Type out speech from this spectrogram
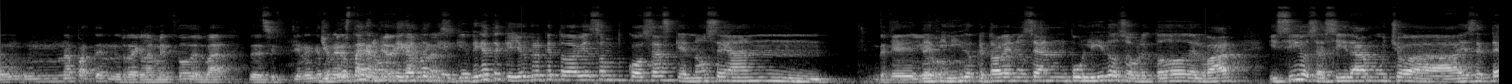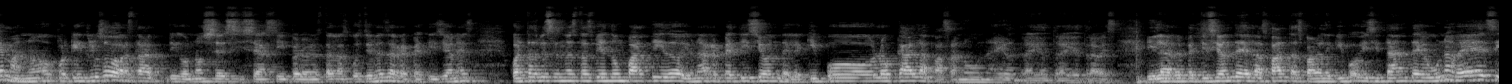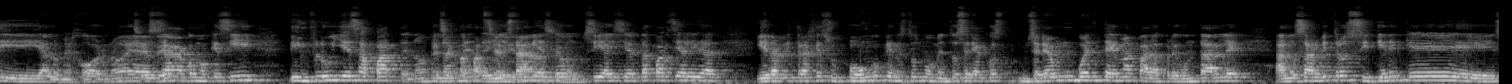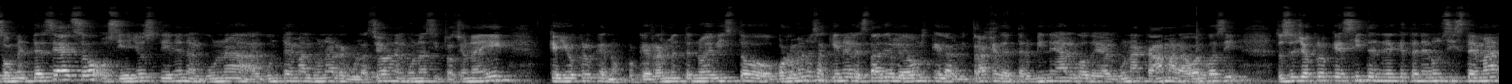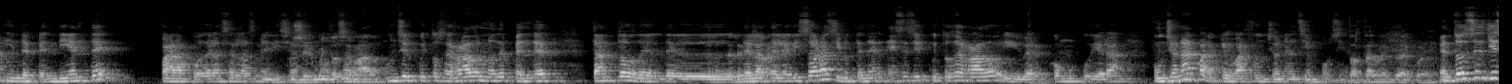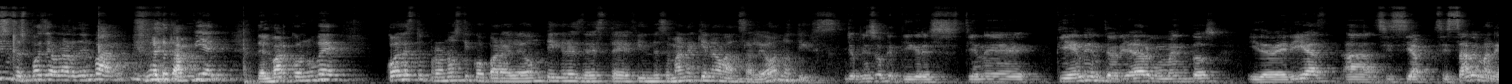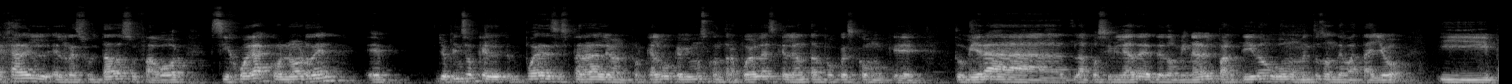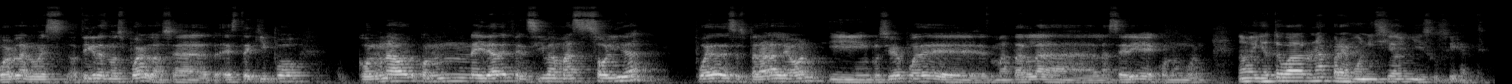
una parte en el reglamento del VAR, de decir, tienen que tener esta cantidad de cámaras. fíjate que yo creo que todavía son cosas que no se han eh, definido. que todavía no se han pulido, sobre todo del bar. Y sí, o sea, sí da mucho a ese tema, ¿no? Porque incluso hasta, digo, no sé si sea así, pero hasta en las cuestiones de repeticiones, ¿cuántas veces no estás viendo un partido y una repetición del equipo local la pasan una y otra y otra y otra vez? Y la repetición de las faltas para el equipo visitante una vez y a lo mejor, ¿no? o sea, como que sí influye esa parte, ¿no? Finalmente, y están viendo, sí hay cierta parcialidad y el arbitraje supongo que en estos momentos sería, sería un buen tema para preguntarle a los árbitros si tienen que someterse a eso o si ellos tienen alguna, algún tema, alguna regulación, alguna situación ahí, que yo creo que no, porque realmente no he visto, por lo menos aquí en el Estadio León, que el arbitraje determine algo de alguna cámara o algo así. Entonces yo creo que sí tendrían que tener un sistema independiente para poder hacer las mediciones. Un circuito cerrado. un circuito cerrado, no depender tanto del, de, la televisora, sino tener ese circuito cerrado y ver cómo pudiera funcionar para que el bar funcione al 100%. Totalmente de acuerdo. Entonces, eso después de hablar del bar, también, del bar con V, ¿Cuál es tu pronóstico para el León Tigres de este fin de semana? ¿Quién avanza, León o Tigres? Yo pienso que Tigres tiene, tiene en teoría argumentos y debería, ah, si, si, sabe manejar el, resultado a su favor, si juega con orden, eh, yo pienso que puede desesperar a León, porque algo que vimos contra Puebla es que León tampoco es como que tuviera la posibilidad de, de dominar el partido, hubo momentos donde batalló y Puebla no es, Tigres no es Puebla, o sea, este equipo con una, con una idea defensiva más sólida, puede desesperar a León e inclusive puede matar la, la, serie con un gol. No, yo te voy a dar una premonición, Jesús, fíjate.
